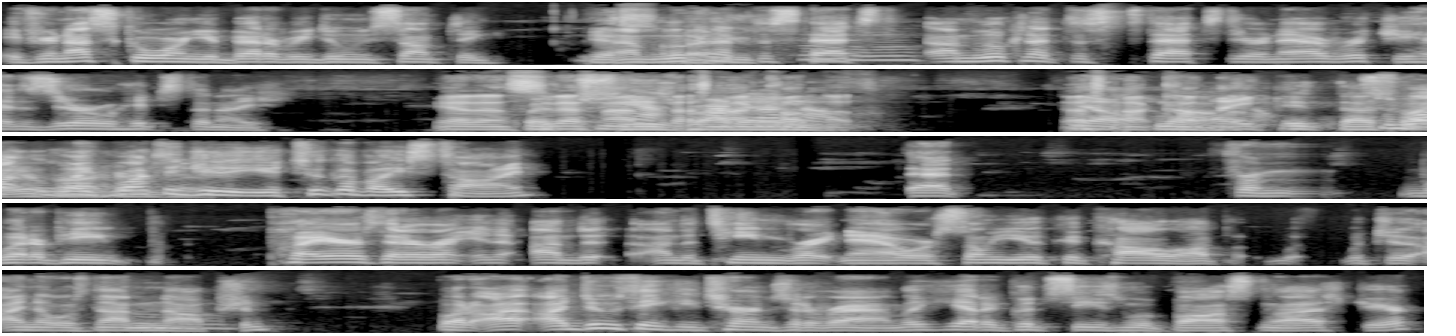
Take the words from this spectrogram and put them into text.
If you're not scoring, you better be doing something. Yes, I'm looking at the stats. Mhm. I'm looking at the stats there now. Ritchie had zero hits tonight. yeah. That's, see, Which that's not is that's not not good enough. That's No, not No, like- it. it- that's So what, what, like what talking did you do? You took up ice time that from whether it be players that are in, on the on the team right now or some you could call up, which I know is not an Mhm. option. But I, I do think he turns it around. Like he had a good season with Boston last year.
